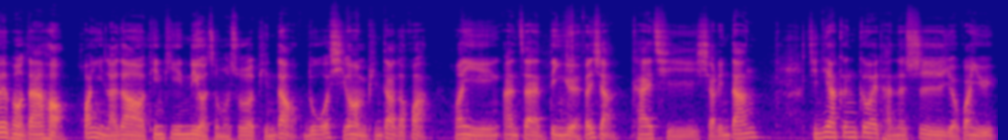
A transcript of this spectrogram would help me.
各位朋友，大家好，欢迎来到听听 Leo 怎么说的频道。如果喜欢我们频道的话，欢迎按赞、订阅、分享、开启小铃铛。今天要跟各位谈的是有关于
